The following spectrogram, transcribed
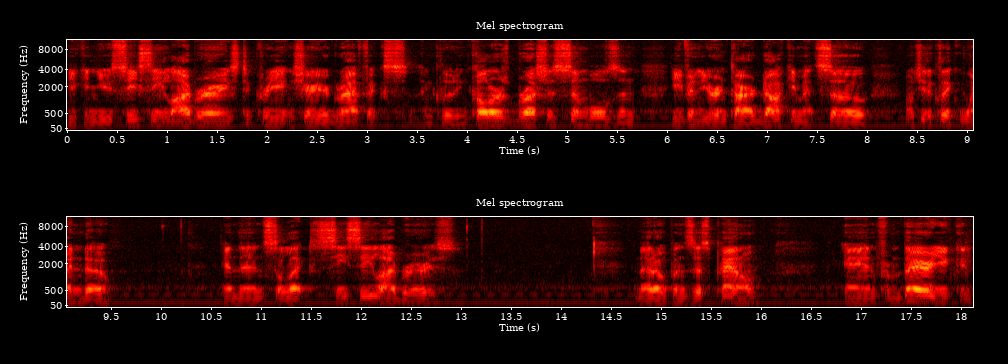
You can use CC libraries to create and share your graphics, including colors, brushes, symbols, and even your entire document. So I want you to click Window and then select CC Libraries. And that opens this panel. And from there you could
